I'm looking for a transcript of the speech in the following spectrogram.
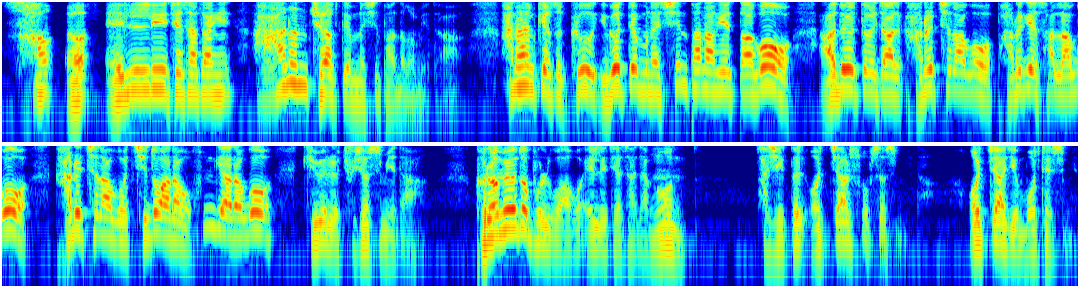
사, 어, 엘리 제사장이 아는 죄악 때문에 심판한 겁니다. 하나님께서 그 이것 때문에 심판하겠다고 아들들 잘 가르치라고 바르게 살라고 가르치라고 지도하라고 훈계하라고 기회를 주셨습니다. 그럼에도 불구하고 엘리 제사장은 자식들 어찌할 수 없었습니다. 어찌하지 못했습니다.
